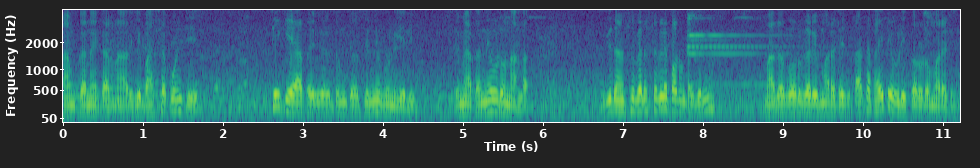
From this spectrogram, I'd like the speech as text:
आमकं नाही करणार ही भाषा कोणची? आहे? ठीक आहे आता वेळ तुमच्यावरची निघून गेली. तुम्ही आता निवडून आलात. विधानसभेला सगळे पाडून टाकेल ना? माझा गोरगरीब मराठीची ताकद आहे तेवढी करोडो मराठीची.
